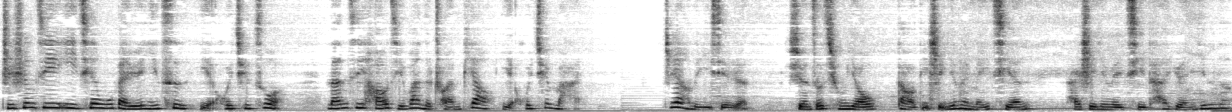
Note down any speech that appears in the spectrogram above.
直升机一千五百元一次也会去坐，南极好几万的船票也会去买。这样的一些人选择穷游，到底是因为没钱，还是因为其他原因呢？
